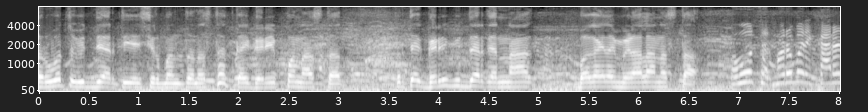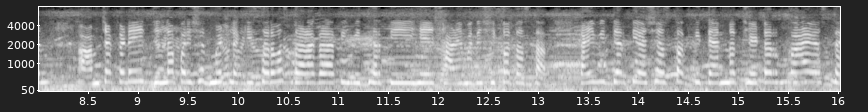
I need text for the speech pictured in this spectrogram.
सर्वच विद्यार्थी हे श्रीमंत नसतात काही गरीब पण असतात. तर त्या गरीब विद्यार्थ्यांना बघायला मिळाला नसता. हो सर बरोबर आहे. कारण आमच्याकडे जिल्हा परिषद म्हटलं की सर्व तळागाळातील विद्यार्थी हे शाळेमध्ये शिकत असतात. काही विद्यार्थी असे असतात की त्यांना थिएटर काय असतं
